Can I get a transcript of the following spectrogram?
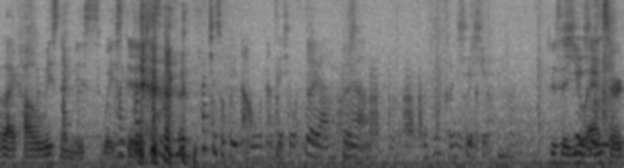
like how wisdom is 他他 wasted. 其实他其实回答了我刚才这些问题。对呀、对呀、我觉得可以。谢谢， she said you 谢谢你。 answered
